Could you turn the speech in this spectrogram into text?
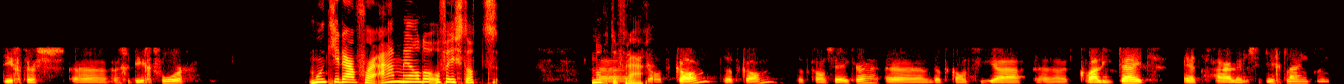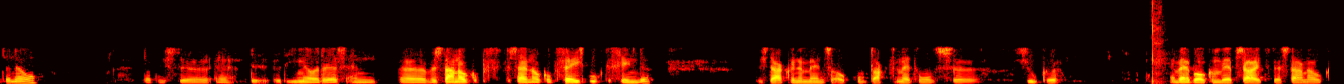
dichters een gedicht voor. Moet je daarvoor aanmelden of is dat nog de uh, vraag? Dat kan, dat kan. Dat kan zeker. Uh, dat kan via uh, kwaliteit.haarlemsedichtlijn.nl. Dat is de, de, het e-mailadres. En we, staan ook op, we zijn ook op Facebook te vinden. Dus daar kunnen mensen ook contact met ons zoeken. En we hebben ook een website, daar staan ook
